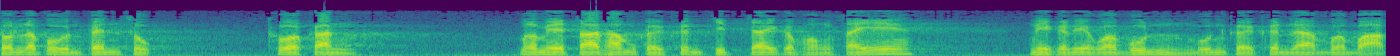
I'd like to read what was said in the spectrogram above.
ตนและผู้อื่นเป็นสุขทั่วกัน เมื่อเมตตาธรรมเกิดขึ้นจิตใจกับผ่องใส นี่ก็เรียกว่าบุญ บุญเกิดขึ้นแล้วเมื่อบาป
